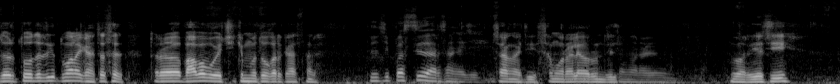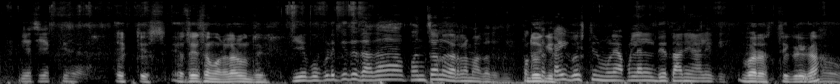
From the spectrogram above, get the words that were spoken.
जर तो जर तुम्हाला घ्यायचा असेल तर बाबा भाऊ याची किंमत वगैरे काय असणार? त्याची पस्तीस हजार सांगायची. सांगायची समोर आल्यावरून देईल. समोर आल्यावर. बरं याची? याची एकतीस हजार. एकतीस. याचंही समोर आल्यावरून जाईल हे बोकडे तिथे दादा पंचावन्न हजारला मागत होते. फक्त दोघी? काही गोष्टींमुळे आपल्याला देता नाही आले ते. बरं तिकडे का? हो.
